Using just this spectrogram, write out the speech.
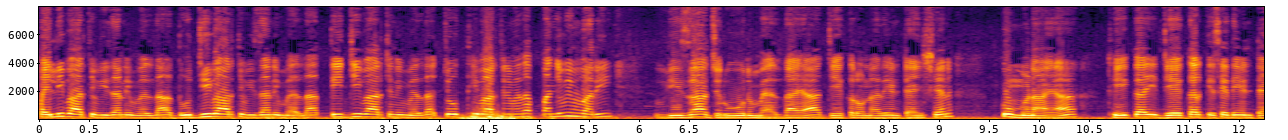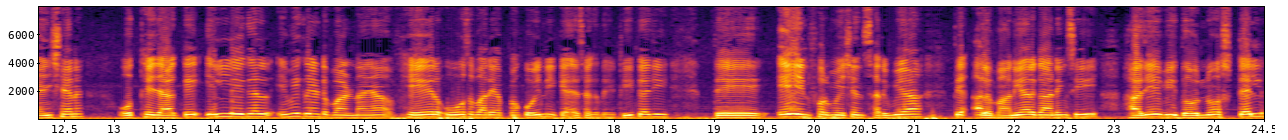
ਪਹਿਲੀ ਵਾਰ 'ਚ ਵੀਜ਼ਾ ਨਹੀਂ ਮਿਲਦਾ, ਦੂਜੀ ਵਾਰ 'ਚ ਵੀਜ਼ਾ ਨਹੀਂ ਮਿਲਦਾ, ਤੀਜੀ ਵਾਰ 'ਚ ਨਹੀਂ ਮਿਲਦਾ, ਚੌਥੀ ਵਾਰ 'ਚ ਨਹੀਂ ਮਿਲਦਾ, ਪੰਜਵੀਂ ਵਾਰੀ ਵੀਜ਼ਾ ਜ਼ਰੂਰ ਮਿਲਦਾ ਆ, ਜੇਕਰ ਉਹਨਾਂ ਦੀ ਇੰਟੈਂਸ਼ਨ ਘੁੰਮਣਾ ਆ ਠੀਕ ਹੈ ਜੀ, ਜੇਕਰ ਕਿਸੇ ਦੀ ਇੰਟੈਂਸ਼ਨ ਉੱਥੇ ਜਾ ਕੇ ਇਲੀਗਲ ਇਮੀਗ੍ਰੈਂਟ ਬਣਨਾ ਆ, ਫੇਰ ਉਸ ਬਾਰੇ ਆਪਾਂ ਕੋਈ ਨਹੀਂ ਕਹਿ ਸਕਦੇ, ਠੀਕ ਹੈ ਜੀ? ਤੇ ਇਹ ਇਨਫੋਰਮੇਸ਼ਨ ਸਰਬੀਆ ਤੇ ਅਲਬਾਨੀਆ ਰਿਗਾਰਡਿੰਗ ਸੀ। ਹਜੇ ਵੀ ਦੋਨੋਂ ਸਟਿਲ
